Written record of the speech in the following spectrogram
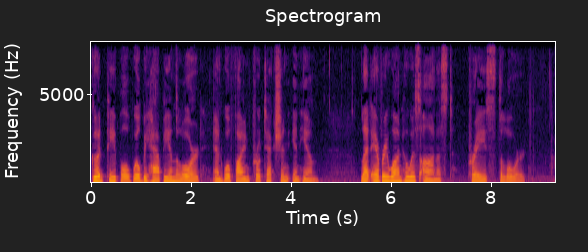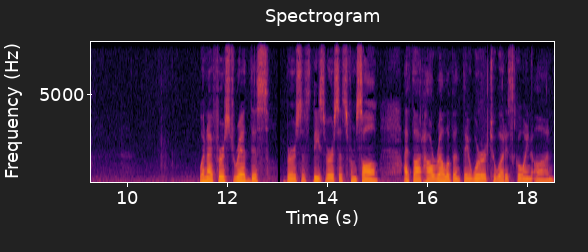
Good people will be happy in the Lord and will find protection in Him. Let everyone who is honest praise the Lord. When I first read this verses, these verses from Psalm, I thought how relevant they were to what is going on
